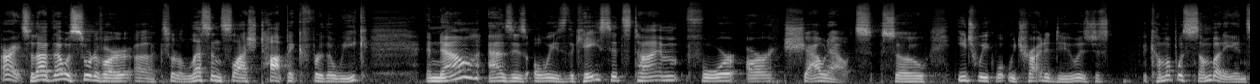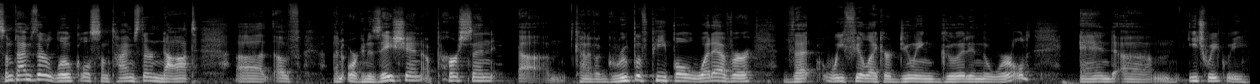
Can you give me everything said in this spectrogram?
All right, so that that was sort of our uh, sort of lesson slash topic for the week. And now, as is always the case, it's time for our shout outs. So each week, what we try to do is just come up with somebody, and sometimes they're local, sometimes they're not, uh, of an organization, a person, um, kind of a group of people, whatever, that we feel like are doing good in the world. And um, each week, we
